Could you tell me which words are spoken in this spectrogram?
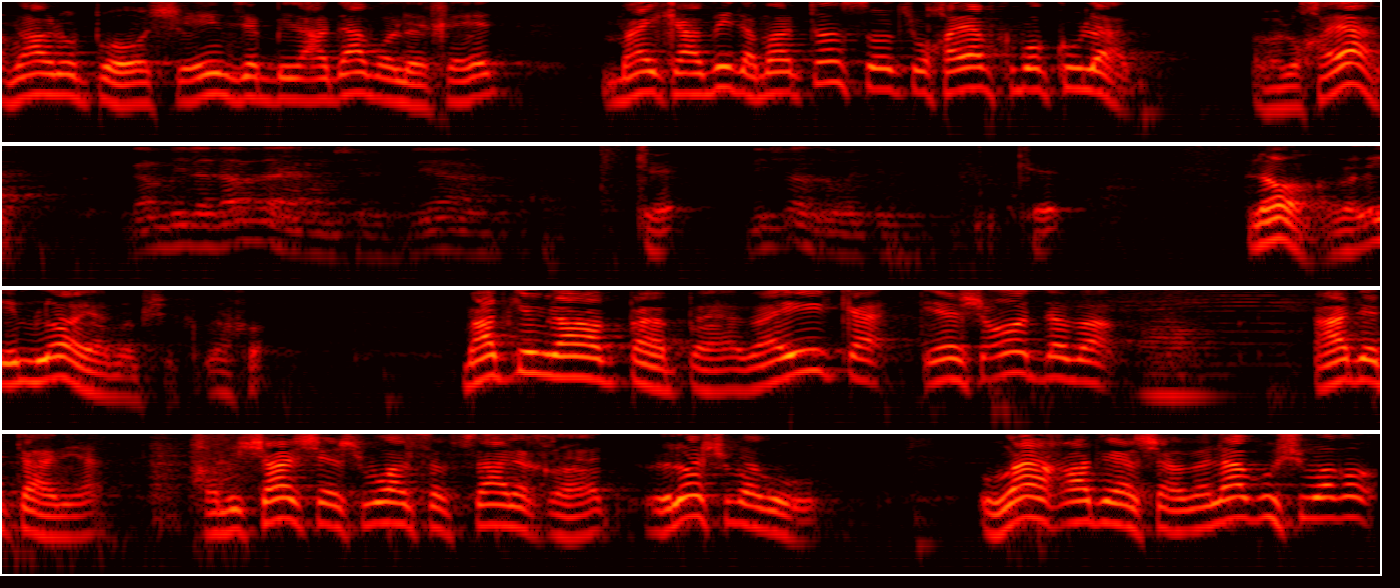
אמרנו פה שאם זה בלעדיו הולכת, מייקה אביד אמר תוספות שהוא חייב כמו כולם, אבל הוא חייב. גם בלעדיו זה היה ממשיך, בלי ה... כן. בלי שהוא היה זורק את זה. כן. לא, אבל אם לא היה ממשיך, נכון. מתקיף לרב פאפא, והאיכא, יש עוד דבר. עד איתניא, חמישה שישבו על ספסל אחד ולא שברו. ובא אחד וישב עליו ושברו.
